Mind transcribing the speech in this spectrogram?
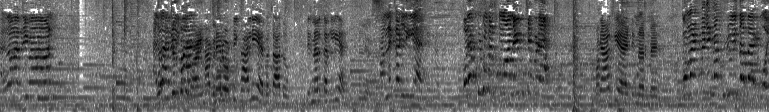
हेलो एवरीवन हेलो एवरीवन आपने रोटी खा ली है बता दो। डिनर कर लिया है? हमने कर लिया है। और अब खुशबू मेरे को मारने पीछे पड़ा। है क्या किया है डिनर में? कमेंट में लिखना इज़ द बैड बॉय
